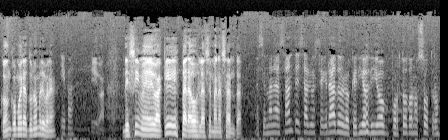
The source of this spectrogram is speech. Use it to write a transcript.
¿Con cómo era tu nombre? Para? Eva. Eva. Decime, Eva, ¿qué es para vos la Semana Santa? La Semana Santa es algo sagrado, lo que Dios dio por todos nosotros.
